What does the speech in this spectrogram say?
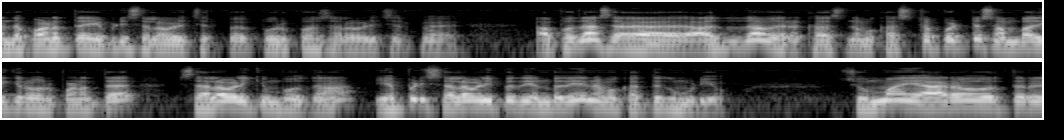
அந்த பணத்தை எப்படி செலவழிச்சிருப்ப? பொறுப்பாக செலவழிச்சிருப்ப? அப்போ தான் ச அதுதான் வேறு. கஷ் நம்ம கஷ்டப்பட்டு சம்பாதிக்கிற ஒரு பணத்தை செலவழிக்கும் போது தான் எப்படி செலவழிப்பது என்பதே நம்ம கற்றுக்க முடியும். சும்மா யாரோ ஒருத்தர்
